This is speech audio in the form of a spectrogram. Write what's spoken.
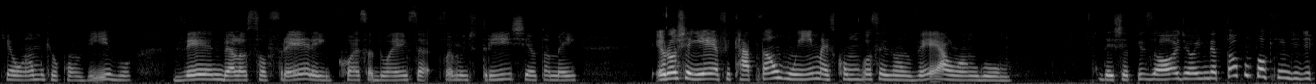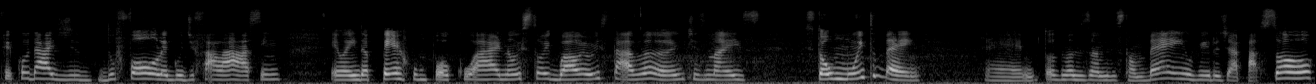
que eu amo, que eu convivo, vendo elas sofrerem com essa doença foi muito triste. Eu também eu não cheguei a ficar tão ruim, mas como vocês vão ver ao longo deste episódio, eu ainda tô com um pouquinho de dificuldade do fôlego, de falar, assim, eu ainda perco um pouco o ar, não estou igual eu estava antes, mas estou muito bem. É, todos os meus exames estão bem, o vírus já passou,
